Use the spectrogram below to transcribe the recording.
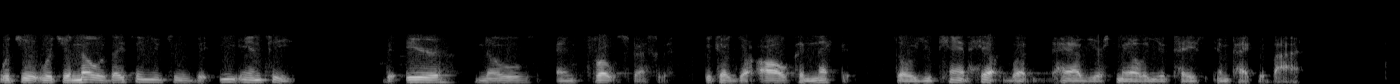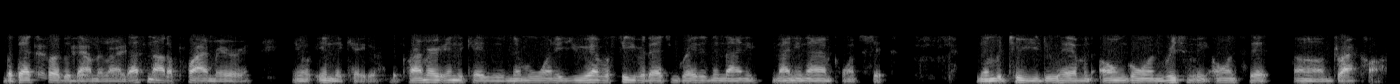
with your with your nose, they send you to the ENT, the ear, nose, and throat specialist because they're all connected. So you can't help but have your smell and your taste impacted by it. But that's, that's further down the line. That's not a primary, you know, indicator. The primary indicator is number one is you have a fever that's greater than 90, 99.6. Number two, you do have an ongoing, recently onset um, dry cough.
